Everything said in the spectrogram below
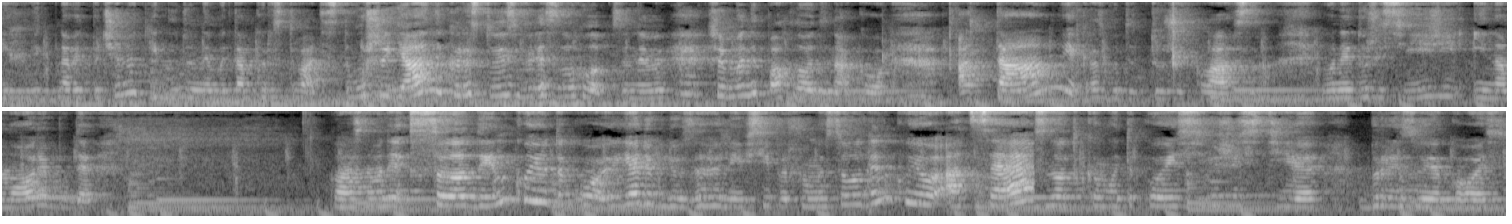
їх на відпочинок і буду ними там користуватися. Тому що я не користуюсь біля свого хлопця ними, щоб ми не пахло однаково. А там якраз буде дуже класно. Вони дуже свіжі і на море буде. Класно, вони з солодинкою такою. Я люблю взагалі всі парфуми з солодинкою, а це з нотками такої свіжості, бризу якогось.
